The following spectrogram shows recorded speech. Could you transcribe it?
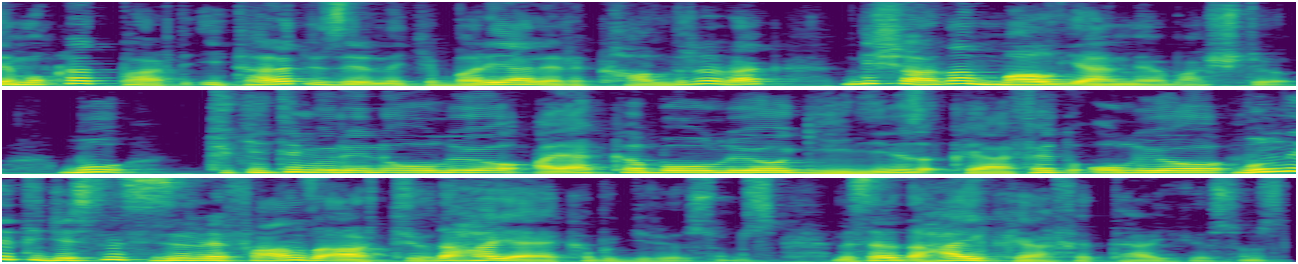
Demokrat Parti ithalat üzerindeki bariyerleri kaldırarak dışarıdan mal gelmeye başlıyor. Bu tüketim ürünü oluyor, ayakkabı oluyor, giydiğiniz kıyafet oluyor. Bunun neticesinde sizin refahınız artıyor. Daha iyi ayakkabı giyiyorsunuz. Mesela daha iyi kıyafetler giyiyorsunuz.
